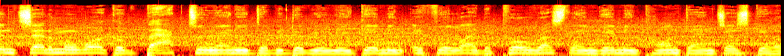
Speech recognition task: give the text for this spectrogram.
and gentlemen, welcome back to ANNY WWE Gaming. If you like the pro wrestling gaming content, just give a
